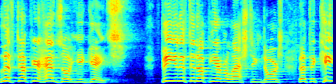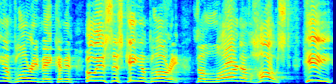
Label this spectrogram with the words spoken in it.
Lift up your heads, O ye gates. Be lifted up, ye everlasting doors, that the King of glory may come in. Who is this King of glory? The Lord of hosts. He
